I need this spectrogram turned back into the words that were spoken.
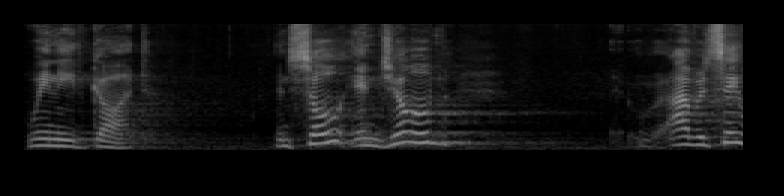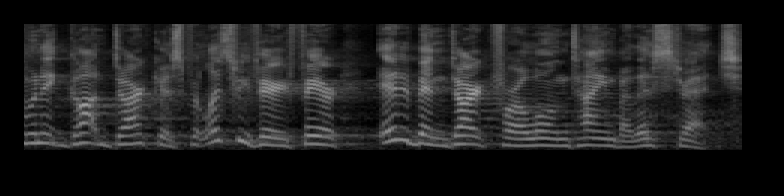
we need God. And so in Job, I would say when it got darkest, but let's be very fair, it had been dark for a long time by this stretch.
